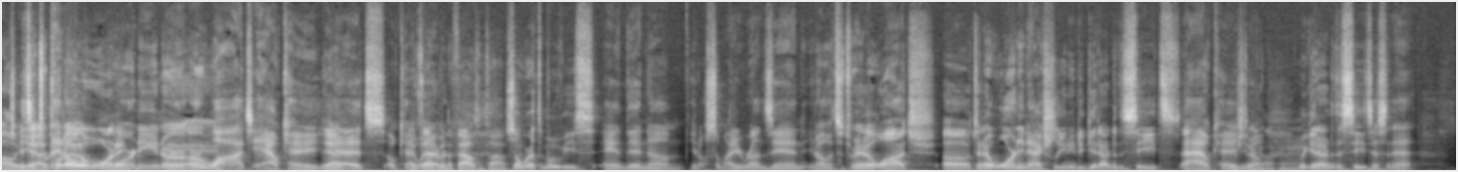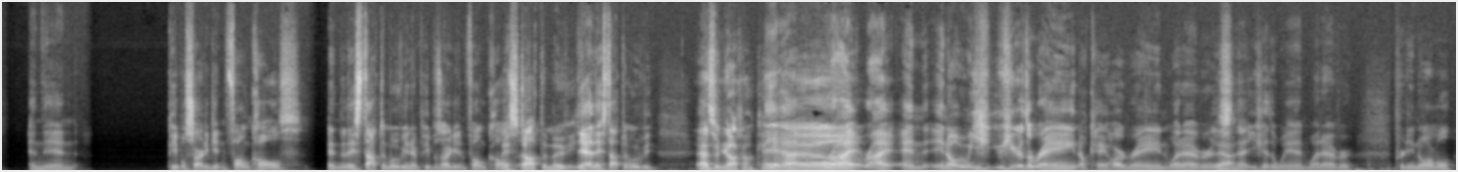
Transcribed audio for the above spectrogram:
Oh, it's yeah, a tornado, tornado warning. warning, or, or watch. Yeah, okay, Yeah. yeah, it's okay, That's whatever. happened a thousand times. So we're at the movies, and then um, you know somebody runs in. You know, it's a tornado watch, uh, tornado warning. Actually, you need to get under the seats. Ah, okay, You're you know, okay. we get under the seats, this and that, and then people started getting phone calls, and they stopped the movie, and people started getting phone calls. they stopped the movie. Uh, yeah, they stopped the movie. That's when you're like, okay, Yeah, well, right, right. And you know, you, you hear the rain, okay, hard rain, whatever, this Yeah. and that. You hear the wind, whatever, pretty normal.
